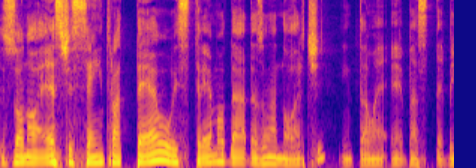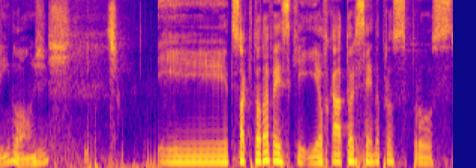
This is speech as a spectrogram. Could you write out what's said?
zona oeste, centro, até o extremo da, da zona norte. Então é, é, é bem longe. E só que toda vez que. E eu ficava torcendo pros, pros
